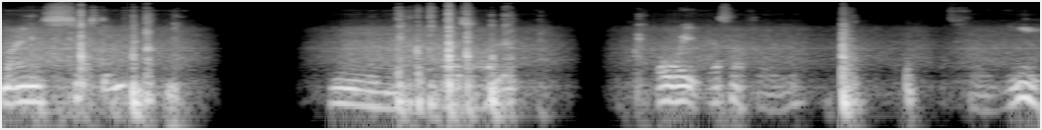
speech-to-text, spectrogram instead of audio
minus 60. Hmm, minus 100. Oh wait, that's not 4D. That's 4D.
